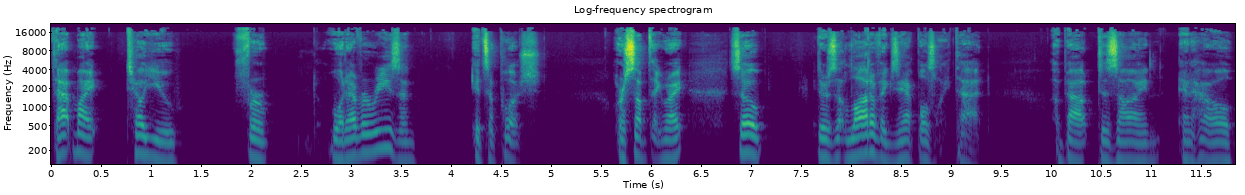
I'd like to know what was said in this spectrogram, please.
that might tell you for whatever reason it's a push or something, right? So there's a lot of examples like that about design and how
